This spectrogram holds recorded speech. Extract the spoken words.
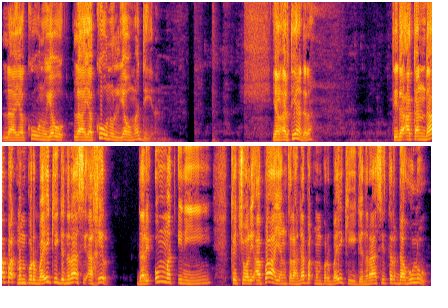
la yakunu yaw la yakunul yawma dinan. Yang artinya adalah tidak akan dapat memperbaiki generasi akhir dari umat ini kecuali apa yang telah dapat memperbaiki generasi terdahulu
